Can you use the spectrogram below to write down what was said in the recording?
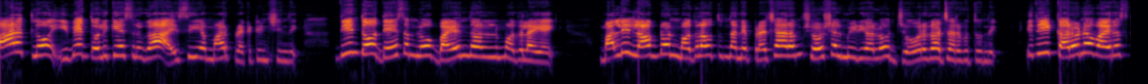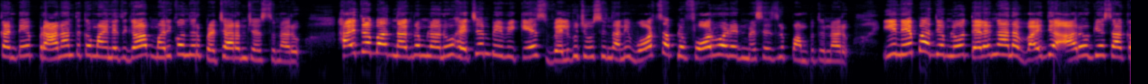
భారత్లో ఇవే తొలి కేసులుగా ఐసీఎంఆర్ ప్రకటించింది. దీంతో దేశంలో భయాందోళనలు మొదలయ్యాయి. మళ్ళీ లాక్డౌన్ మొదలవుతుందనే ప్రచారం సోషల్ మీడియాలో జోరుగా జరుగుతుంది. ఇది కరోనా వైరస్ కంటే ప్రాణాంతకమైనదిగా మరికొందరు ప్రచారం చేస్తున్నారు. హైదరాబాద్ నగరంలోనూ హెచ్ఎంపీవీ కేసు వెలుగు చూసిందని వాట్సాప్లో ఫార్వర్డెడ్ మెసేజ్లు పంపుతున్నారు. ఈ నేపథ్యంలో తెలంగాణ వైద్య ఆరోగ్య శాఖ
